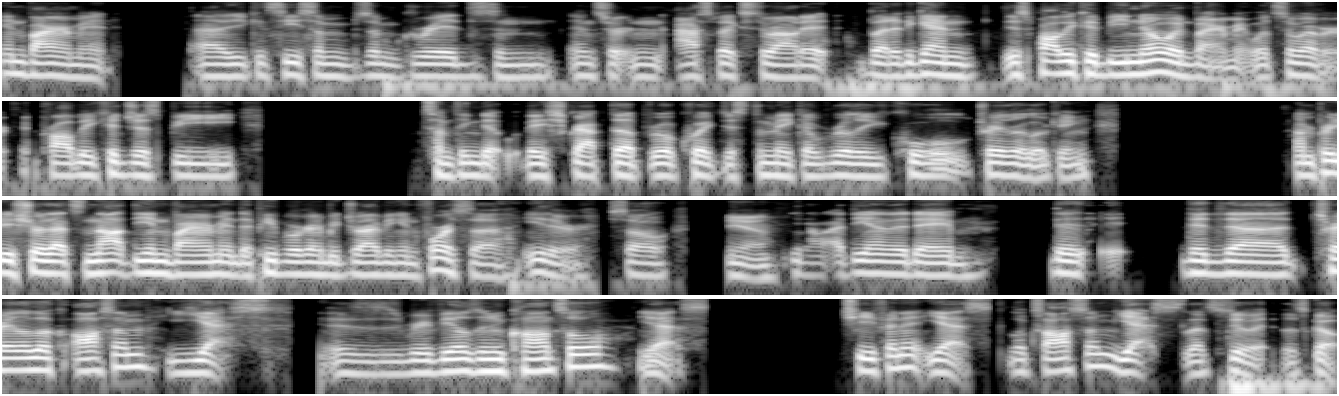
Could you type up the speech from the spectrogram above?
environment. Uh, you can see some some grids and, and certain aspects throughout it but it, again this probably could be no environment whatsoever. It probably could just be something that they scrapped up real quick just to make a really cool trailer looking i'm pretty sure that's not the environment that people are going to be driving in forza either so Yeah. you know, at the end of the day, did, did the trailer look awesome? Yes. Is reveals a new console? Yes. Chief in it? Yes. Looks awesome? Yes. Let's do it. Let's go.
